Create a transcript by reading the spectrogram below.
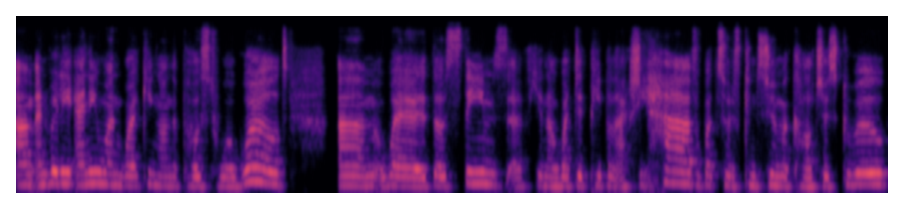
um, and really anyone working on the post-war world um, where those themes of, you know, what did people actually have, what sort of consumer cultures grew,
